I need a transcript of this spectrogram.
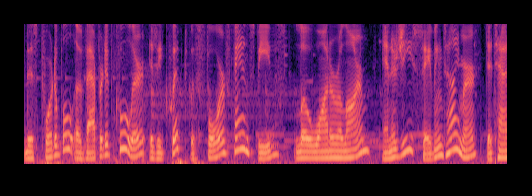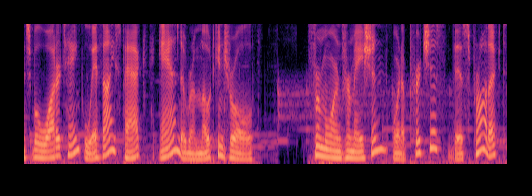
This portable evaporative cooler is equipped with four fan speeds, low water alarm, energy saving timer, detachable water tank with ice pack, and a remote control. For more information or to purchase this product,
